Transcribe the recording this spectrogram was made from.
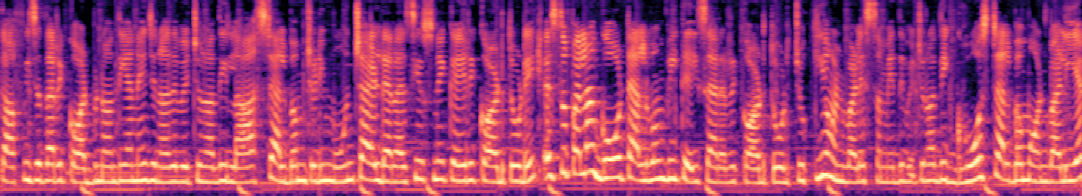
ਕਾਫੀ ਜ਼ਿਆਦਾ ਰਿਕਾਰਡ ਬਣਾਉਂਦੀਆਂ ਨੇ, ਜਿਨ੍ਹਾਂ ਦੇ ਵਿੱਚ ਉਹਨਾਂ ਦੀ ਲਾਸਟ ਐਲਬਮ ਜਿਹੜੀ ਮੂਨ ਚਾਈਲਡ ਐਰਾ ਸੀ, ਉਸਨੇ ਕਈ ਰਿਕਾਰਡ ਤੋੜੇ। ਇਸ ਤੋਂ ਪਹਿਲਾਂ ਗੋਟ ਐਲਬਮ ਵੀ ਕਈ ਸਾਰੇ ਰਿਕਾਰਡ ਤੋੜ ਚੁੱਕੀ ਹੈ। ਆਉਣ ਵਾਲੇ ਸਮੇਂ ਦੇ ਵਿੱਚ ਉਹਨਾਂ ਦੀ ਘੋਸਟ ਐਲਬਮ ਆਉਣ ਵਾਲੀ ਹੈ,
